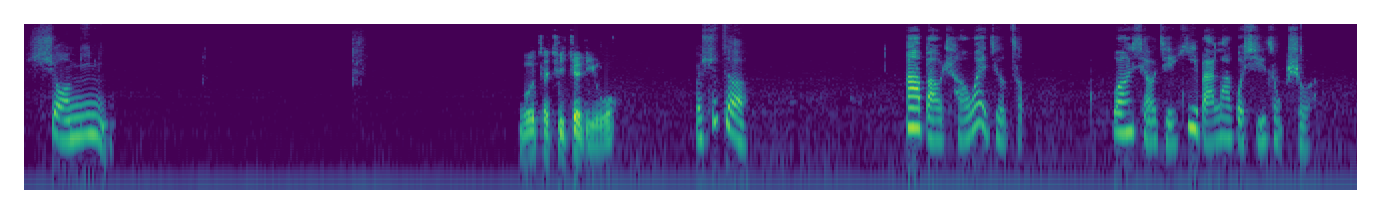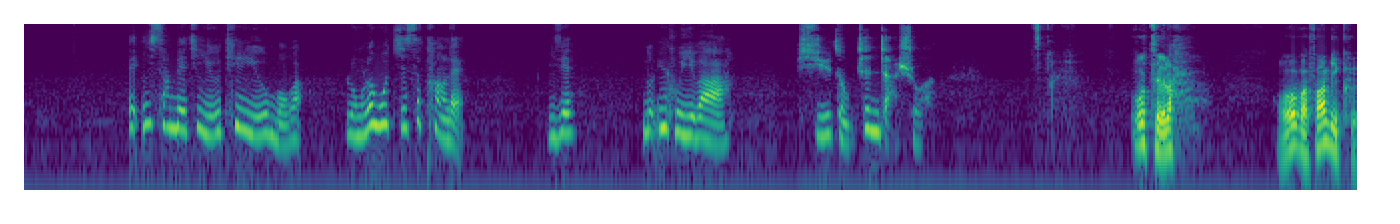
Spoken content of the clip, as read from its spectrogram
笑眯眯。我出去接电话。不许走！阿宝朝外就走。汪小姐一把拉过徐总，说：“哎，医生每天有听有摸的，弄了我几十趟嘞。现在侬又可以伐？”徐总挣扎说：“我走了，我不方便看，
